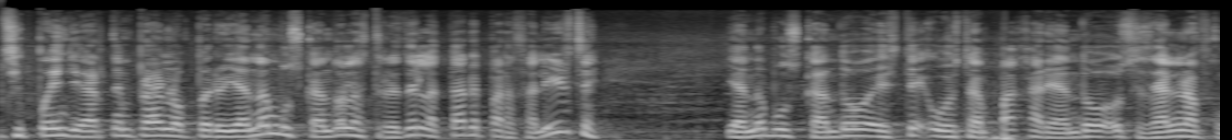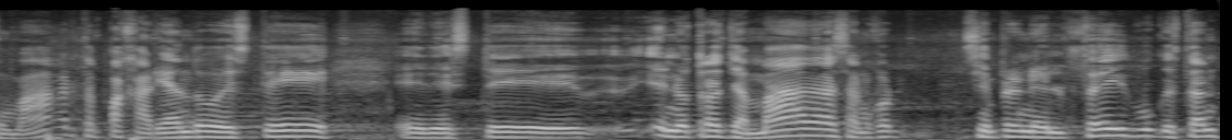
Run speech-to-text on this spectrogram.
sí pueden llegar temprano, pero ya andan buscando a las 3 de la tarde para salirse y andan buscando este o están pajareando o se salen a fumar, están pajareando este en este en otras llamadas, a lo mejor siempre en el Facebook están.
